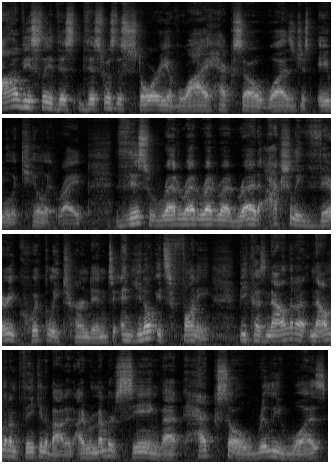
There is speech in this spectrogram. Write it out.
Obviously this this was the story of why Hexo was just able to kill it, right? This red, red, red, red, red actually very quickly turned into, and you know it's funny because now that I, now that I'm thinking about it, I remember seeing that Hexo really was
